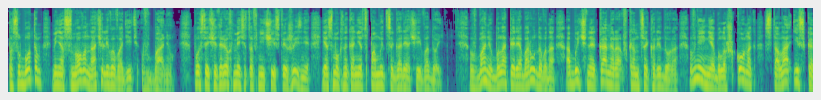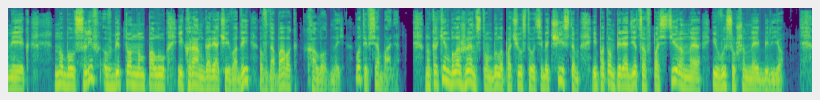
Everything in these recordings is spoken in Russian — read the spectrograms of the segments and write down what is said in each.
По субботам меня снова начали выводить в баню. После четырех месяцев нечистой жизни я смог, наконец, помыться горячей водой. В баню была переоборудована обычная камера в конце коридора. В ней не было шконок, стола и скамеек, но был слив в бетонном полу и кран горячей воды вдобавок холодной. Вот и вся баня. Но каким блаженством было почувствовать себя чистым и потом переодеться в постиранное и высушенное белье.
